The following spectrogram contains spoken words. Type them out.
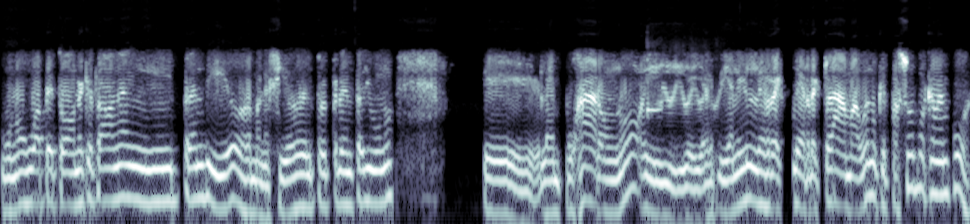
unos guapetones que estaban ahí prendidos, amanecidos del 31, eh, la empujaron, ¿no? Y viene y le, re- le reclama, bueno, ¿qué pasó? ¿Por qué me empuja?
